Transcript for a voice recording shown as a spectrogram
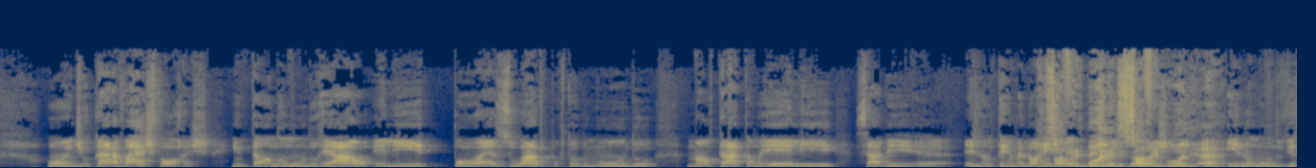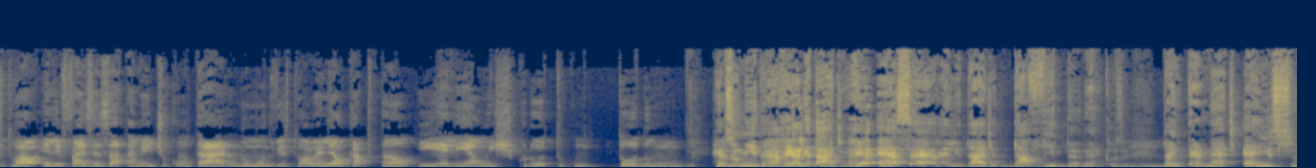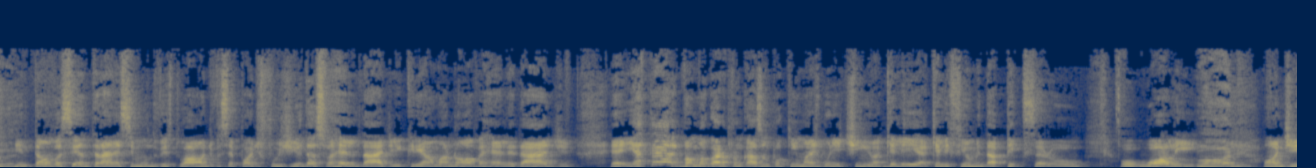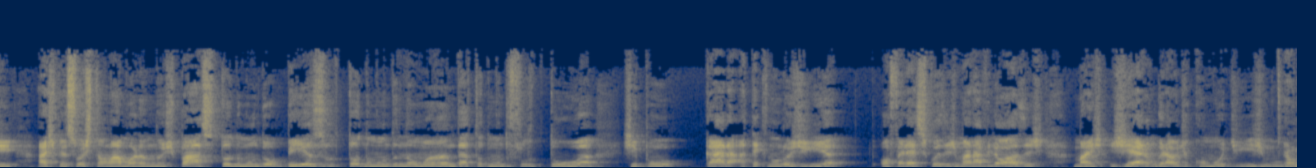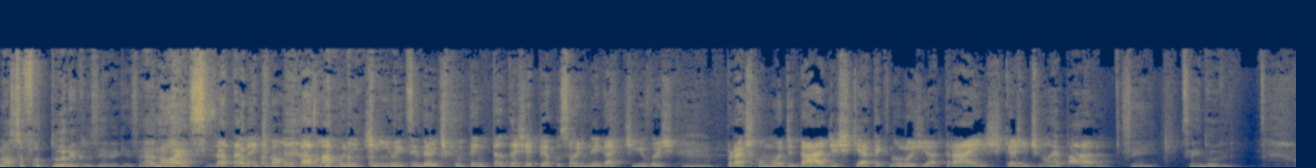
onde o cara vai às forras. Então, no mundo real, ele, pô, é zoado por todo mundo, maltratam ele, sabe? É, ele não tem o menor respeito sofre das bullying, pessoas. Ele sofre bullying, é. E no mundo virtual, ele faz exatamente o contrário. No mundo virtual, ele é o capitão e ele é um escroto com todo mundo. Resumindo, é a realidade. Essa é a realidade da vida, né? Inclusive, uhum. da internet é isso. Né? Então, você entrar nesse mundo virtual onde você pode fugir da sua realidade e criar uma nova realidade. É, e até, vamos agora para um caso um pouquinho mais bonitinho. Aquele, aquele filme da Pixar, o, o Wally, Wally, onde as pessoas estão lá morando no espaço, todo mundo obeso, todo mundo não anda, todo mundo flutua. Tipo, cara, a tecnologia oferece coisas maravilhosas, mas gera um grau de comodismo. É o nosso futuro, inclusive. É nós. Exatamente. Vamos no caso mais bonitinho, entendeu? Tipo, tem tantas repercussões negativas hum. para as comodidades que a tecnologia traz que a gente não repara. Sim, sem dúvida.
